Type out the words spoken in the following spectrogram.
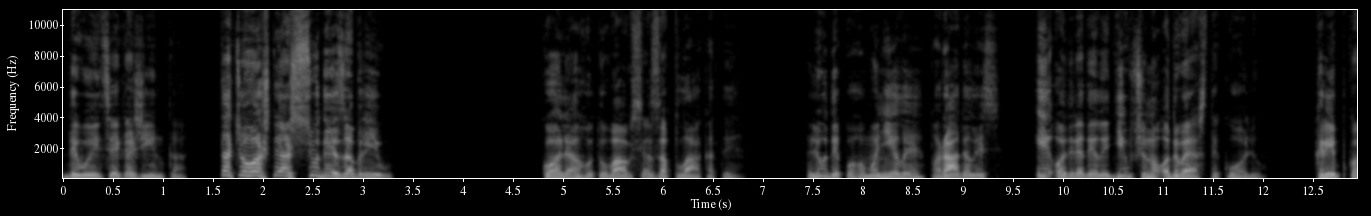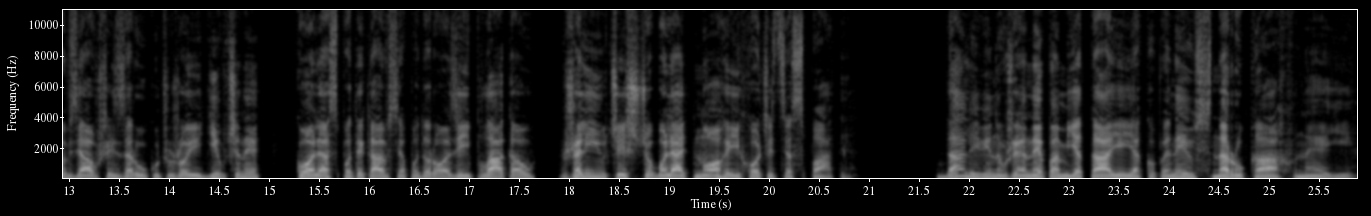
дивується яка жінка. Та чого ж ти аж сюди забрів? Коля готувався заплакати. Люди погомоніли, порадились і одрядили дівчину одвести Колю. Кріпко взявшись за руку чужої дівчини, Коля спотикався по дорозі і плакав, жаліючи, що болять ноги і хочеться спати. Далі він вже не пам'ятає, як опинився на руках в неї.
